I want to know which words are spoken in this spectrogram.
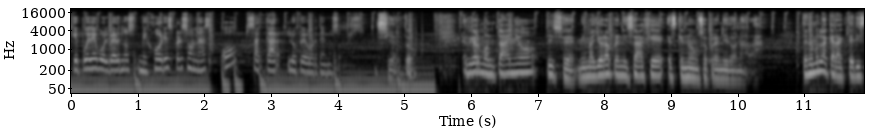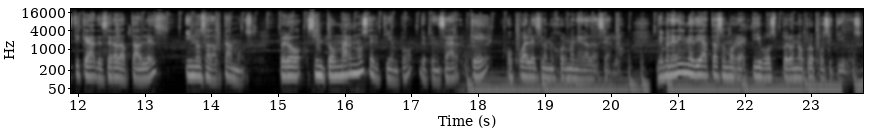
que puede volvernos mejores personas o sacar lo peor de nosotros. Cierto. Edgar Montaño dice, mi mayor aprendizaje es que no hemos aprendido nada. Tenemos la característica de ser adaptables y nos adaptamos pero sin tomarnos el tiempo de pensar qué o cuál es la mejor manera de hacerlo. De manera inmediata somos reactivos, pero no propositivos.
